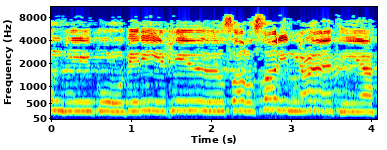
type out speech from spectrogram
أهلكوا بريح صرصر عاتية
